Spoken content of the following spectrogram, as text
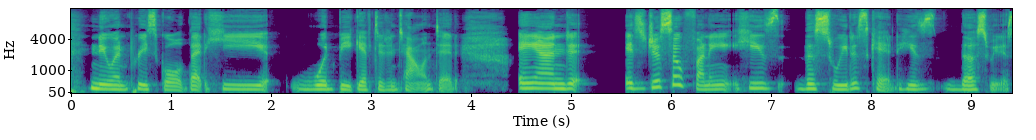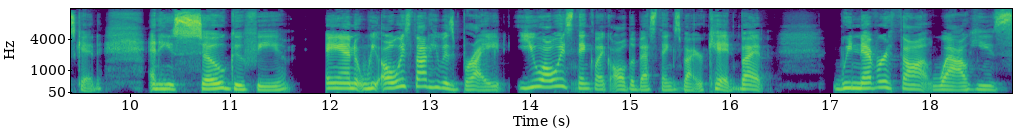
knew in preschool that he would be gifted and talented. And it's just so funny. He's the sweetest kid. He's the sweetest kid. And he's so goofy. And we always thought he was bright. You always think like all the best things about your kid, but we never thought, wow, he's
